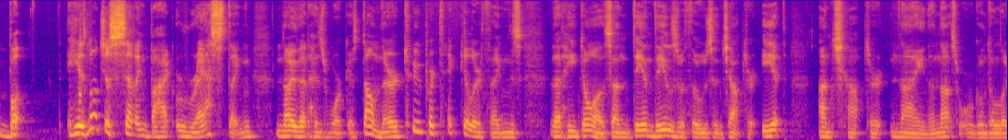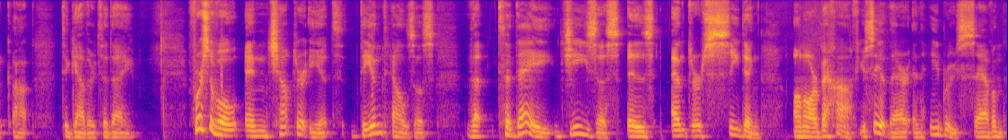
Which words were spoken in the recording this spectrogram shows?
But he is not just sitting back resting now that his work is done. There are two particular things that he does, and Dane deals with those in chapter 8 and chapter 9, and that's what we're going to look at together today. First of all, in chapter 8, Dane tells us that today Jesus is interceding on our behalf. You see it there in Hebrews 7,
